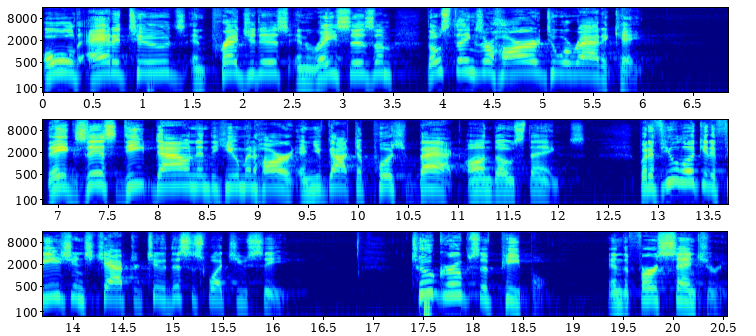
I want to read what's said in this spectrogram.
old attitudes and prejudice and racism, those things are hard to eradicate. They exist deep down in the human heart, and you've got to push back on those things. But if you look at Ephesians chapter 2, this is what you see. Two groups of people in the first century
